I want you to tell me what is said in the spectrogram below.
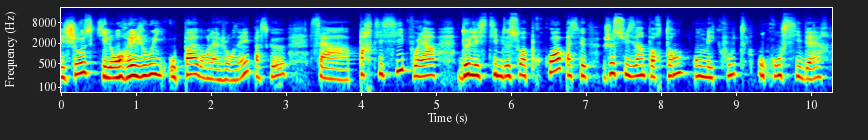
les choses qui l'ont réjoui ou pas dans la journée, parce que ça participe voilà, de l'estime de soi. Pourquoi? Parce que je suis important, on m'écoute, on considère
